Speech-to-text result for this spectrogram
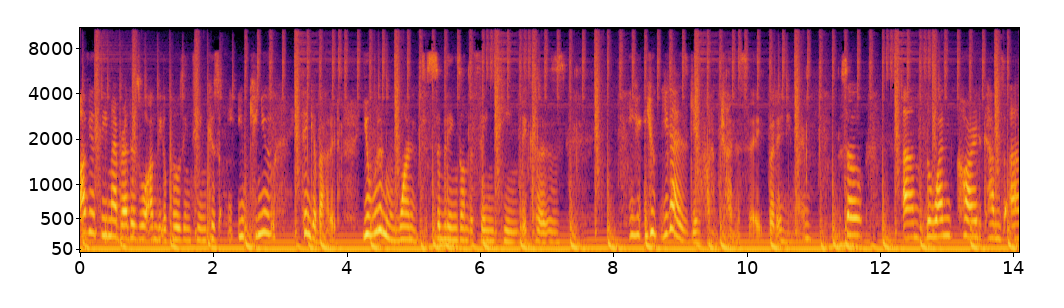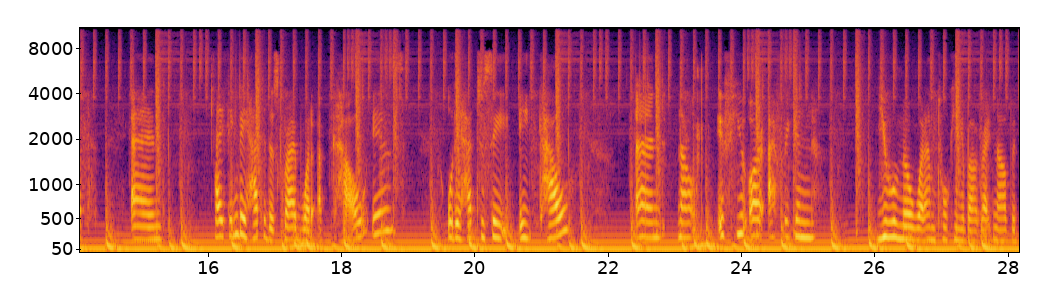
obviously, my brothers were on the opposing team because can you think about it? You wouldn't want siblings on the same team because you, you, you guys get what I'm trying to say. But anyway, so um, the one card comes up, and I think they had to describe what a cow is, or they had to say a cow. And now, if you are African, you will know what I'm talking about right now, but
